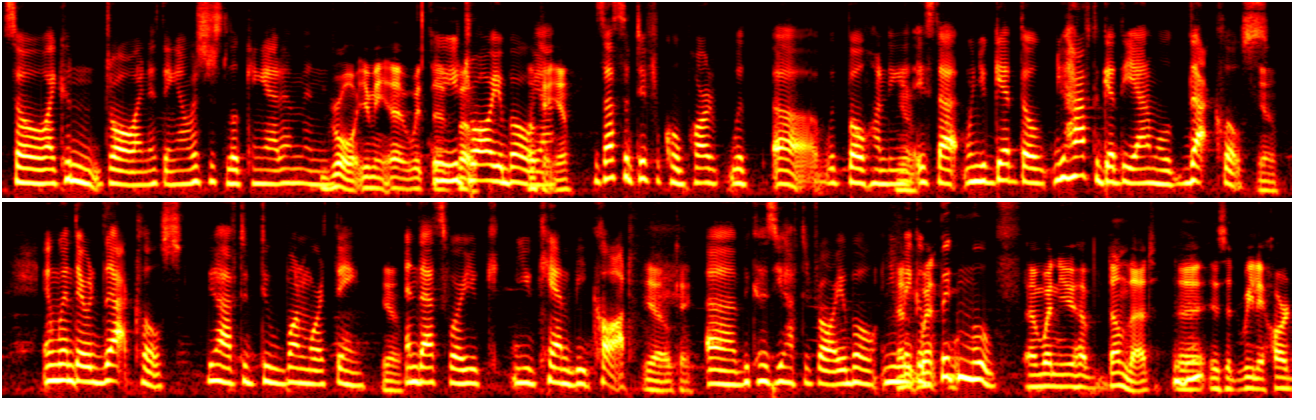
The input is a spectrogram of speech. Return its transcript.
so i couldn't draw anything i was just looking at him and Draw. You mean uh, with the you, you bow? draw your bow Okay, yeah yeah. that's the difficult part with uh with bow hunting Yeah. is that when you get though you have to get the animal that close Yeah. and when they're that close you have to do one more thing Yeah. and that's where you you can be caught Yeah. Okay. uh, because you have to draw your bow and you And make a big move. And when you have done that, Mm-hmm. uh, is it really hard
